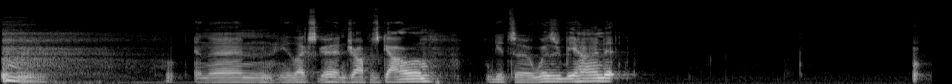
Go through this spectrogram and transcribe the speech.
and then he likes to go ahead and drop his golem. Gets a wizard behind it.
